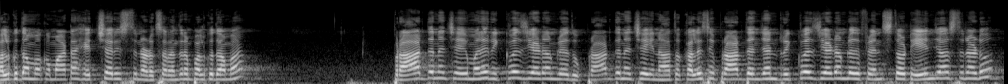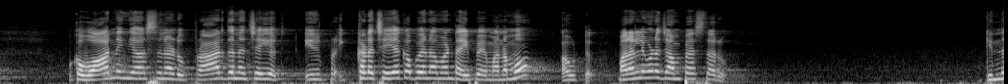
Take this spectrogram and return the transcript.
పలుకుదాం ఒక మాట. హెచ్చరిస్తున్నాడు. ఒకసారి అందరం పలుకుదామా? ప్రార్థన చేయమని రిక్వెస్ట్ చేయడం లేదు. ప్రార్థన చేయి. నాతో కలిసి ప్రార్థన చేయని రిక్వెస్ట్ చేయడం లేదు. ఫ్రెండ్స్ తోటి ఏం చేస్తున్నాడు? ఒక వార్నింగ్ చేస్తున్నాడు. ప్రార్థన చేయ. ఇక్కడ చేయకపోయినామంటే అయిపోయి మనము అవుట్. మనల్ని కూడా చంపేస్తారు. కింద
